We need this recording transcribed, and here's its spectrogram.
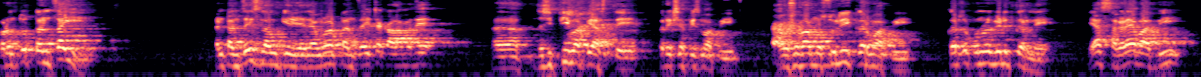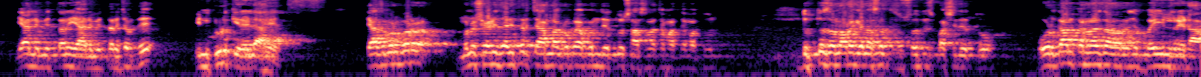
परंतु टंचाई आणि टंचाईच लागू केली आहे. त्यामुळं टंचाईच्या काळामध्ये जशी फी माफी असते परीक्षा फीस माफी औषधा मसुली कर माफी कर्ज पुनर्गणित करणे या सगळ्या बाबी या निमित्ताने या निमित्तानं याच्यामध्ये इन्क्लूड केलेल्या आहेत. त्याचबरोबर मनुष्याने झाली तर चार लाख रुपये आपण देतो शासनाच्या माध्यमातून. दुप्त जनावर गेला असं सदतीस पाचशे देतो. ओढकाम करणारे जनावर म्हणजे बैल रेडा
